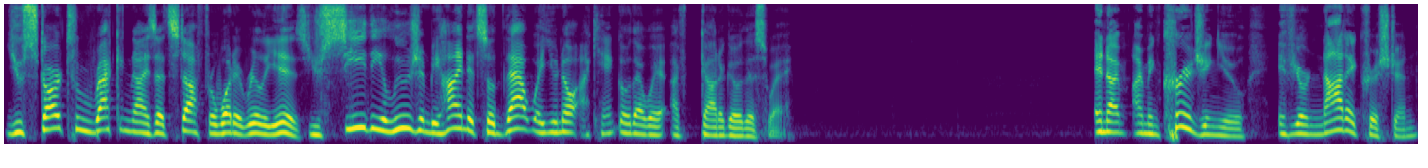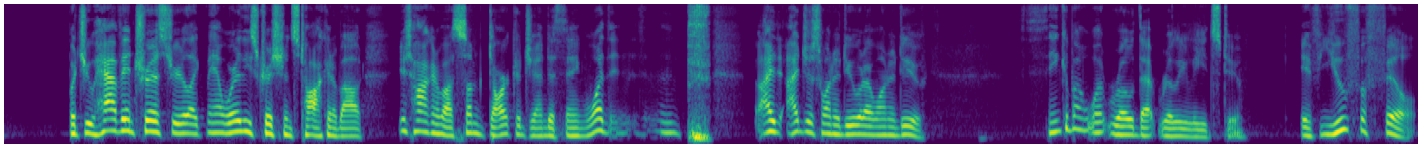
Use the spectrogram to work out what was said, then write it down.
you start to recognize that stuff for what it really is. You see the illusion behind it, so that way you know, I can't go that way. I've got to go this way. And I'm, I'm encouraging you, if you're not a Christian, but you have interest, or you're like, man, what are these Christians talking about? You're talking about some dark agenda thing. What? I, I just want to do what I want to do. Think about what road that really leads to. If you fulfill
